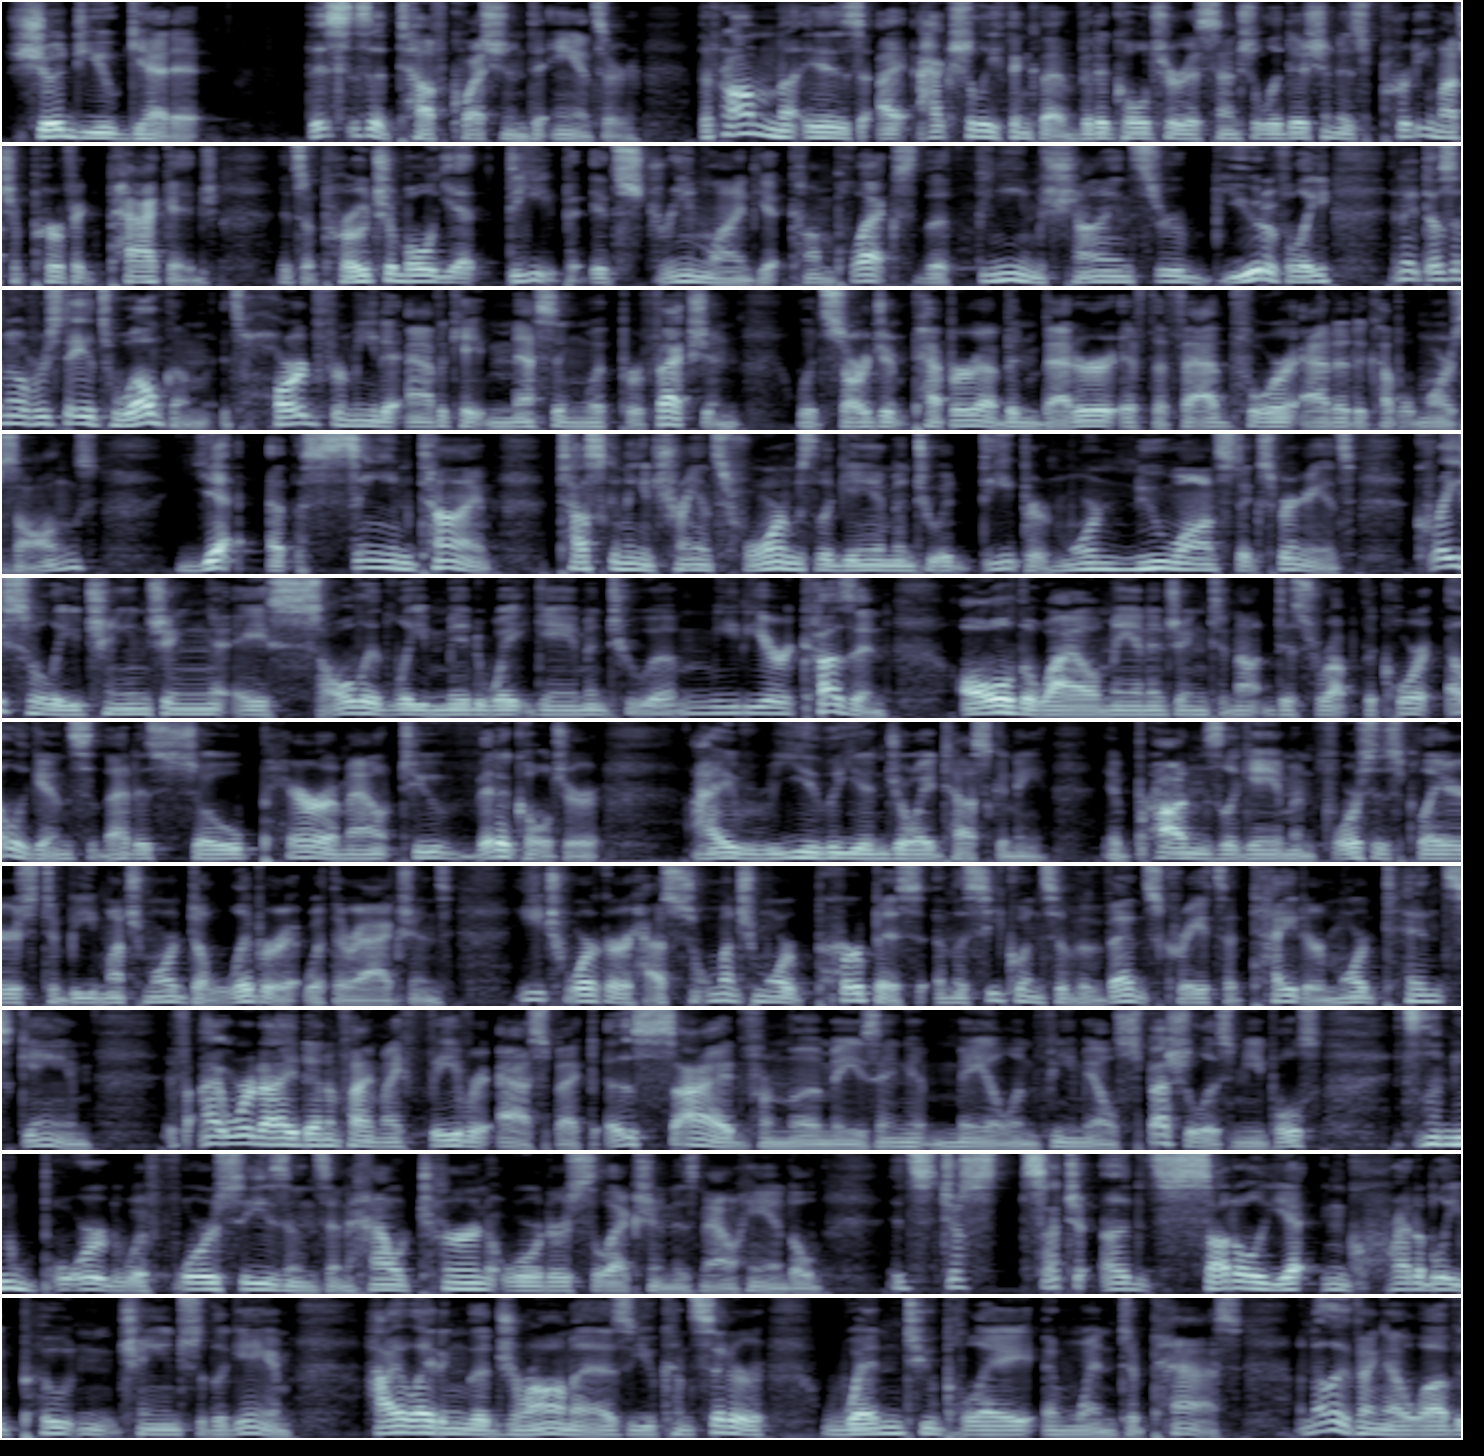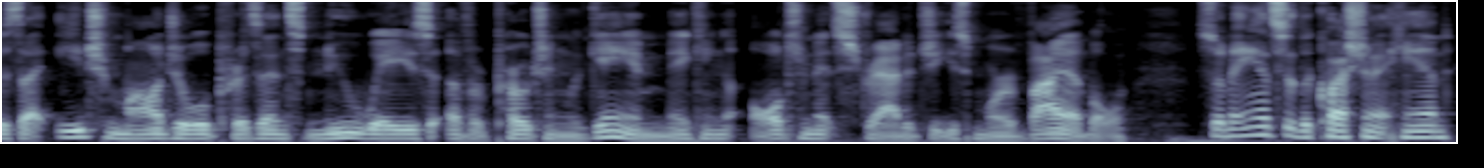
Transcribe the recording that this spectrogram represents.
Should you get it? This is a tough question to answer. The problem is, I actually think that Viticulture Essential Edition is pretty much a perfect package. It's approachable yet deep, it's streamlined yet complex, the theme shines through beautifully, and it doesn't overstay its welcome. It's hard for me to advocate messing with perfection. Would Sergeant Pepper have been better if the Fab Four added a couple more songs? Yet, at the same time, Tuscany transforms the game into a deeper, more nuanced experience, gracefully changing a solidly midweight game into a meatier cousin, all the while managing to not disrupt the core elegance that is so paramount to viticulture. I really enjoy Tuscany. It broadens the game and forces players to be much more deliberate with their actions. Each worker has so much more purpose, and the sequence of events creates a tighter, more tense game. If I were to identify my favorite aspect, aside from the amazing male and female specialist meeples, it's the new board with four seasons and how turn order selection is now handled. It's just such a subtle yet incredibly potent change to the game highlighting the drama as you consider when to play and when to pass. Another thing I love is that each module presents new ways of approaching the game, making alternate strategies more viable. So, to answer the question at hand,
